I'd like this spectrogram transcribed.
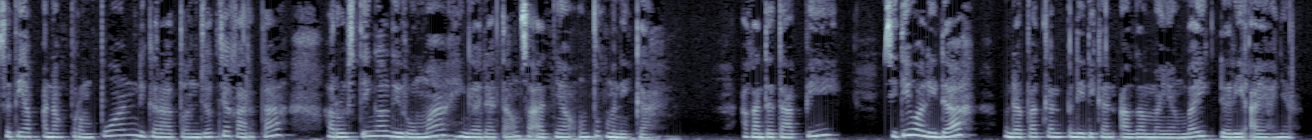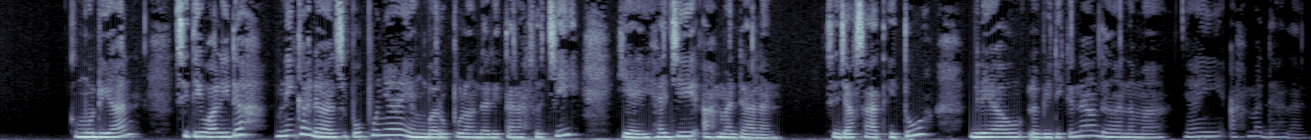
setiap anak perempuan di Keraton Yogyakarta harus tinggal di rumah hingga datang saatnya untuk menikah. Akan tetapi, Siti Walidah mendapatkan pendidikan agama yang baik dari ayahnya. Kemudian, Siti Walidah menikah dengan sepupunya yang baru pulang dari Tanah Suci, Kiai Haji Ahmad Dahlan. Sejak saat itu, beliau lebih dikenal dengan nama Nyai Ahmad Dahlan.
